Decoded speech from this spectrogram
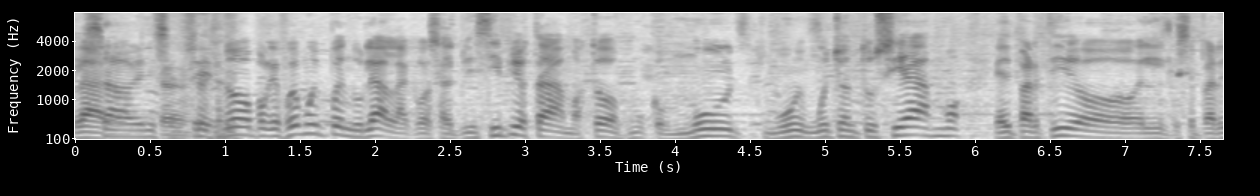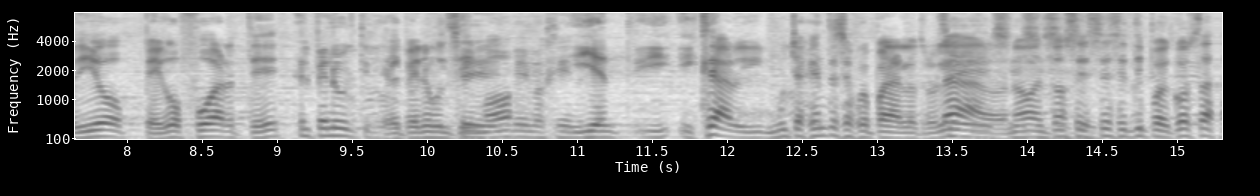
Claro. saben y se enteran. No, porque fue muy pendular la cosa. Al principio estábamos todos con muy, muy- mucho entusiasmo. El partido, el que se perdió, pegó fuerte. El penúltimo. El penúltimo. Sí, me imagino. Y, en- y- y claro, y mucha gente se fue para el otro lado, sí, ¿no? sí, sí, Entonces sí. ese tipo de cosas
